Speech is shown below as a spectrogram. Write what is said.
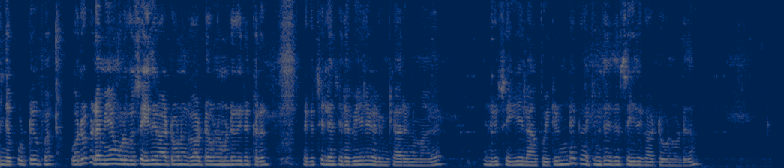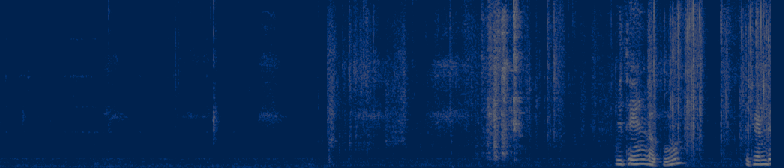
இந்த ஃபுட்டு இப்போ ஒரு கிழமையே உங்களுக்கு செய்து காட்டணும் காட்டணும்னு இருக்கிறேன். எனக்கு சில சில வேலைகளின் காரணமாக எனக்கு செய்யலாம் போயிட்டு இந்த காட்சி முதல் இதை செய்து காட்டணும்ட்டு தான் இது தேங்காய் பூ ரெண்டு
